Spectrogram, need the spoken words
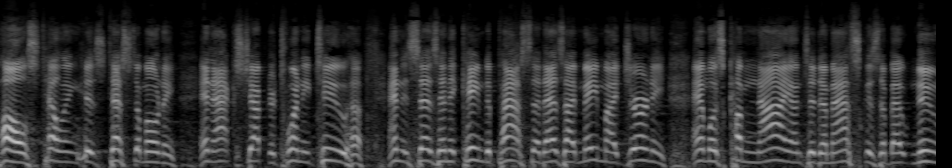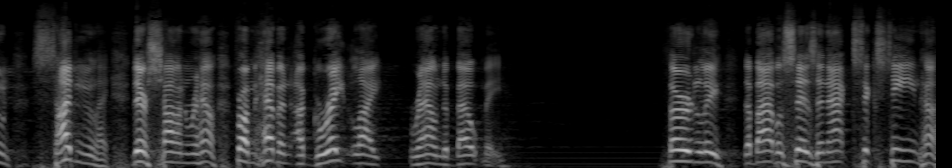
Paul's telling his testimony in Acts chapter 22. Uh, and it says, And it came to pass that as I made my journey and was come nigh unto Damascus about noon, suddenly there shone round from heaven a great light round about me. Thirdly, the Bible says in Acts 16, uh,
